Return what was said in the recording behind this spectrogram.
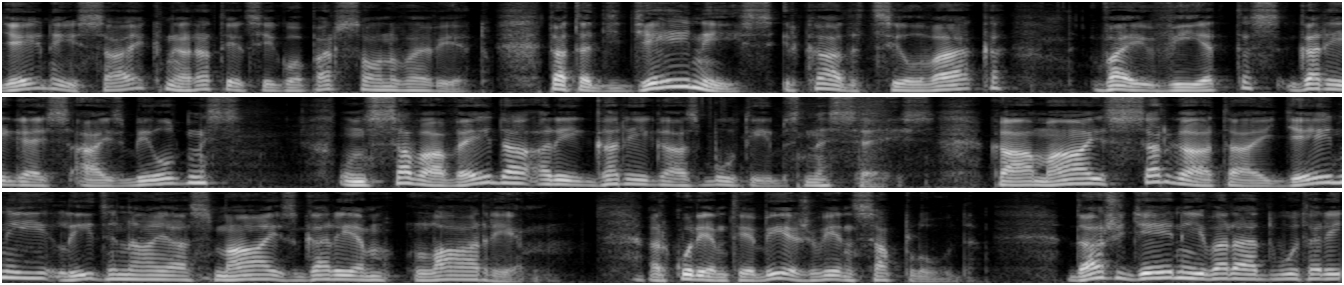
ģēniju saikni ar attiecīgo personu vai vietu. Tātad ģēnijs ir kāda cilvēka vai vietas garīgais aizbildnis, un savā veidā arī garīgās būtības nesējs. Kā mājas sargātāji ģēniji līdzinājās mājas gariem lāriem, ar kuriem tie bieži vien saplūda. Daži ģēniji varētu būt arī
